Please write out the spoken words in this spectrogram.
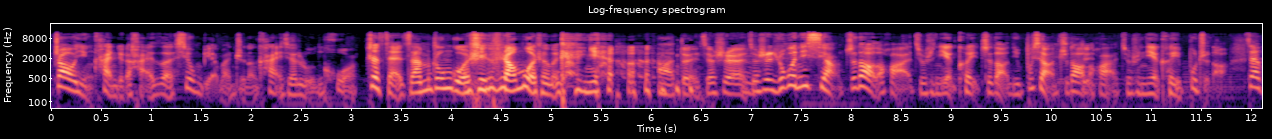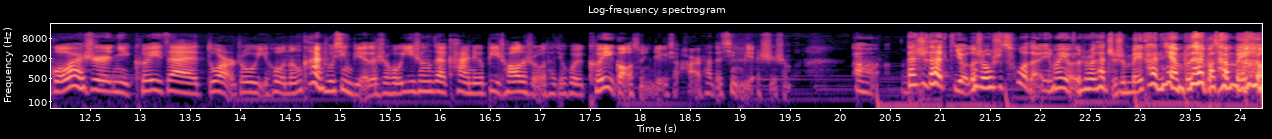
照影看这个孩子的性别嘛，只能看一些轮廓这在咱们中国是一个非常陌生的概念。啊。对，就是就是，如果你想知道的话，就是你也可以知道；你不想知道的话，就是你也可以不知道。在国外是你可以在多少周以后能看出性别的时候，医生在看这个 B 超的时候，他就会可以告诉你这个小孩儿他的性别是什么。啊，但是他有的时候是错的，因为有的时候他只是没看见，不代表他没有。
